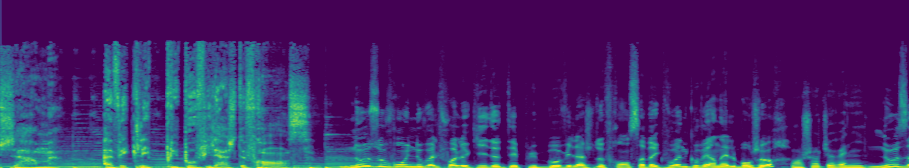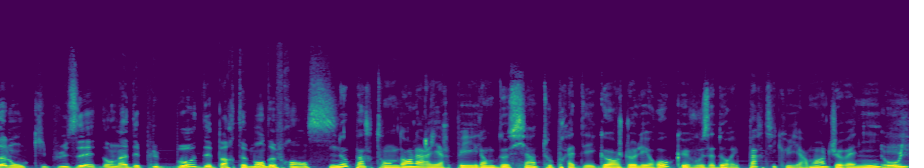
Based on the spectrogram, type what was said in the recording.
charme avec les plus beaux villages de France. Nous ouvrons une nouvelle fois le guide des plus beaux villages de France avec vous, Anne Gouvernel. Bonjour. Bonjour Giovanni. Nous allons, qui plus est, dans l'un des plus beaux départements de France. Nous partons dans l'arrière-pays languedocien, tout près des gorges de l'Hérault, que vous adorez particulièrement, Giovanni. Oui.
